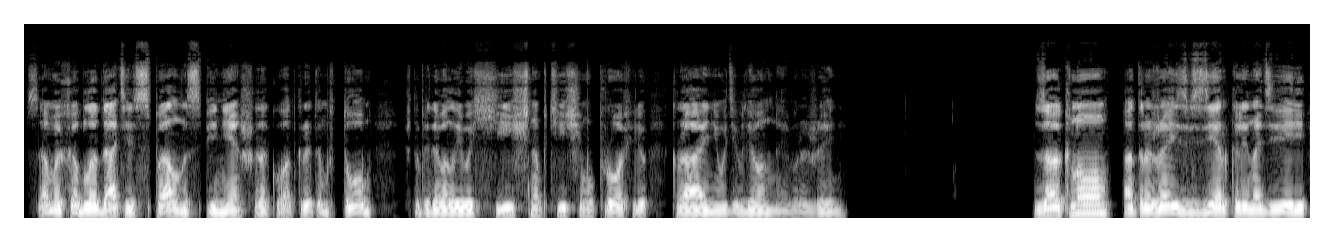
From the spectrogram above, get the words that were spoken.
Сам их обладатель спал на спине широко открытым ртом, что придавало его хищно-птичьему профилю крайне удивленное выражение. За окном, отражаясь в зеркале на двери,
